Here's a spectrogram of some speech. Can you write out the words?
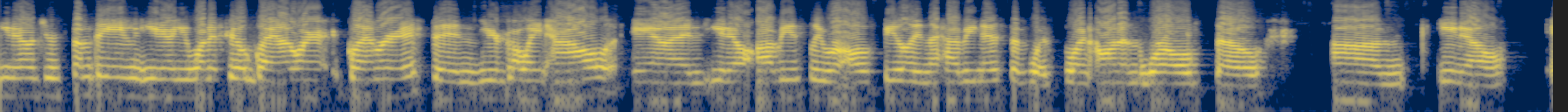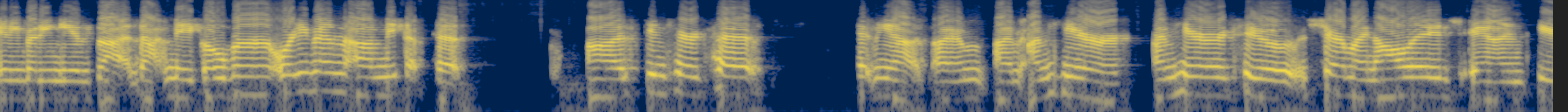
you know, just something, you know, you want to feel glamour, glamorous and you're going out and, you know, obviously we're all feeling the heaviness of what's going on in the world. So, um, you know, anybody needs that, that makeover or even um, makeup tips, uh, skincare tips, hit me up. I'm I'm I'm here. I'm here to share my knowledge and to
